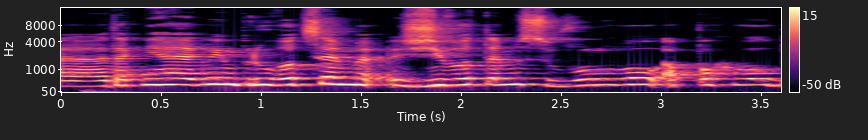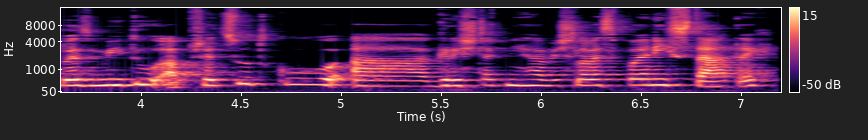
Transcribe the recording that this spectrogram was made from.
Eh, ta kniha je takovým průvodcem životem s vulvou a pochvou bez mýtů a předsudků a když ta kniha vyšla ve Spojených státech,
